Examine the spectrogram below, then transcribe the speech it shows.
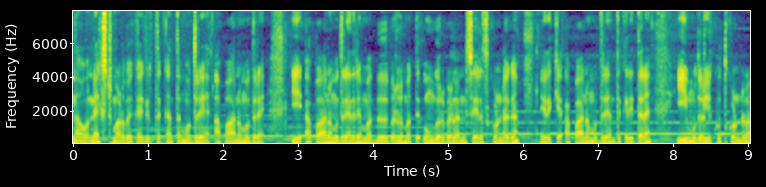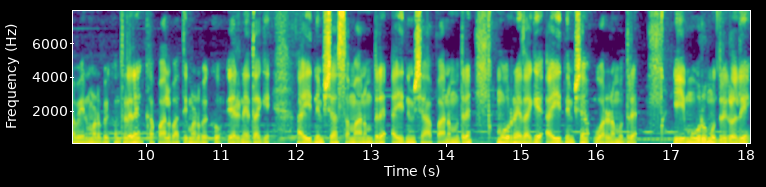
ನಾವು ನೆಕ್ಸ್ಟ್ ಮಾಡಬೇಕಾಗಿರ್ತಕ್ಕಂಥ ಮುದ್ರೆ ಅಪಾನ ಮುದ್ರೆ. ಈ ಅಪಾನ ಮುದ್ರೆ ಅಂದರೆ ಮಧ್ಯದ ಬೆರಳು ಮತ್ತು ಉಂಗುರು ಬೆರಳನ್ನು ಸೇರಿಸ್ಕೊಂಡಾಗ ಇದಕ್ಕೆ ಅಪಾನ ಮುದ್ರೆ ಅಂತ ಕರೀತಾರೆ. ಈ ಮುದ್ರೆಯಲ್ಲಿ ಕೂತ್ಕೊಂಡು ನಾವೇನು ಮಾಡಬೇಕು ಅಂತ ಹೇಳಿದ್ರೆ ಕಪಾಲಭಾತಿ ಮಾಡಬೇಕು. ಎರಡನೇದಾಗಿ ಐದು ನಿಮಿಷ ಸಮಾನ ಮುದ್ರೆ, ಐದು ನಿಮಿಷ ಅಪಾನ ಮುದ್ರೆ. ಮೂರನೇದಾಗಿ ಐದು ನಿಮಿಷ ವರ್ಣ ಮುದ್ರೆ. ಈ ಮೂರು ಮುದ್ರೆಗಳಲ್ಲಿ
